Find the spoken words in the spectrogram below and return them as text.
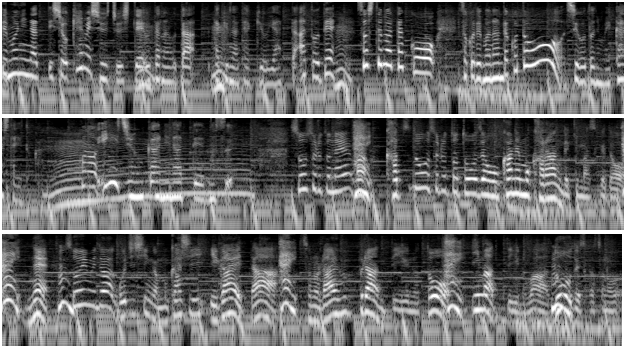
で無になって一生懸命集中してうん。歌な歌、卓球な卓球をやった後で、うん。そしてまたこうそこで学んだことを仕事にも生かしたりとかこのいい循環になっていますそうするとね、まあはい活動すると当然お金も絡んできますけど、はい。ねうん。そういう意味ではご自身が昔描いた、はい。そのライフプランっていうのと、はい。今っていうのはどうですか、その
